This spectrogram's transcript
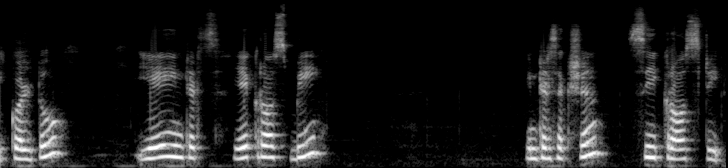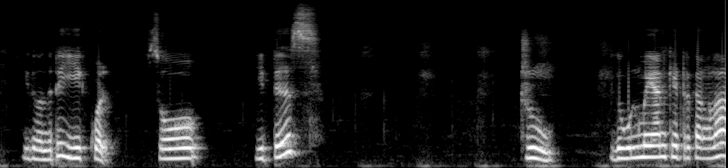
equal to A inters A cross B intersection C cross D இது வந்துட்டு equal so it is true இது உண்மையான்னு கேட்டிருக்காங்களா?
